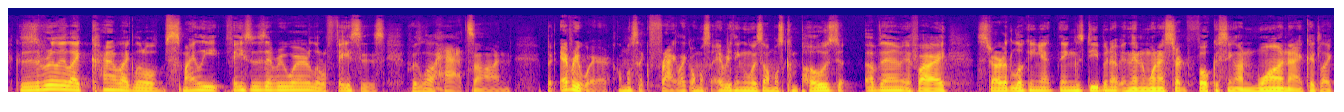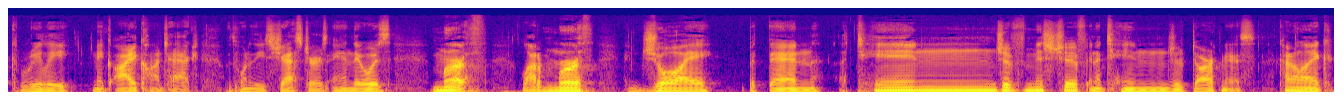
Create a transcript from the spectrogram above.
because there's really like kind of like little smiley faces everywhere little faces with little hats on but everywhere almost like frac like almost everything was almost composed of them if I started looking at things deep enough and then when I started focusing on one I could like really make eye contact with one of these jesters and there was mirth a lot of mirth and joy but then a tinge of mischief and a tinge of darkness. Kind of like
